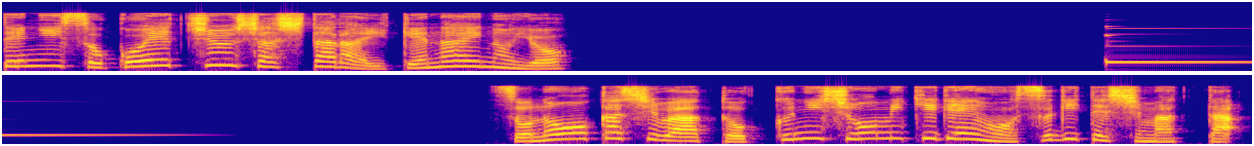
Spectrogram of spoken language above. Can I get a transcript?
手にそこへ駐車したらいけないのよ。そのお菓子はとっくに賞味期限を過ぎてしまった。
